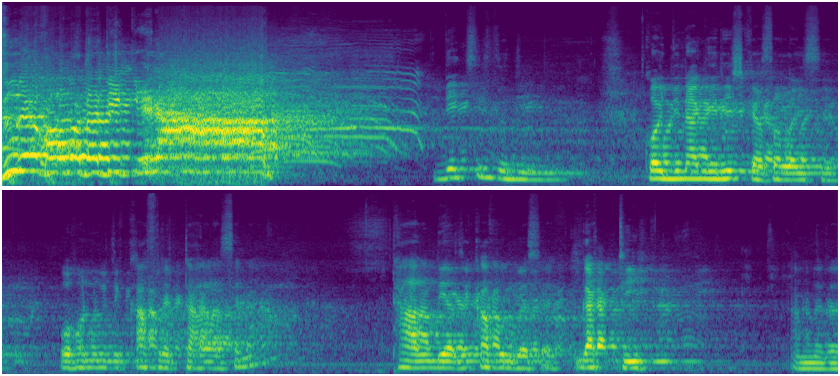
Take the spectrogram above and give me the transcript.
জুড়ে ক্ষমতা তো তুই? কয়দিন আগে রিক্সা চালাইছে। ওখানে ওই যে কাপড়ের টাল আছে না? ঠাল দিয়া যে কাপড় বেছে গাঠটি আপনারা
